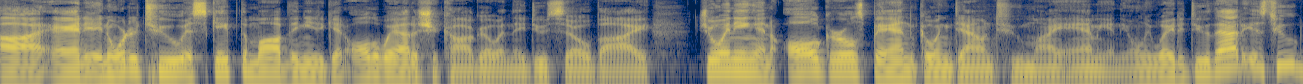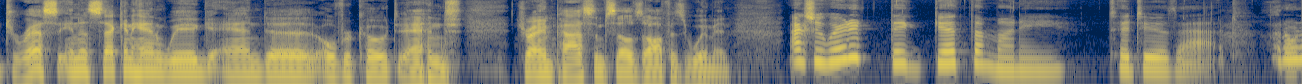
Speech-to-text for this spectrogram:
Uh, and in order to escape the mob, they need to get all the way out of Chicago, and they do so by joining an all girls band going down to Miami. And the only way to do that is to dress in a secondhand wig and uh, overcoat and try and pass themselves off as women. Actually, where did they get the money to do that? I don't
